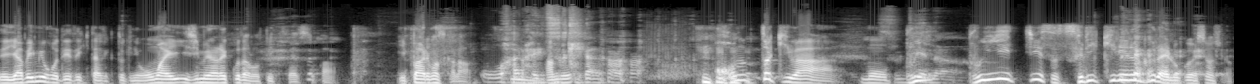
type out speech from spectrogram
うん。で、矢部美穂出てきた時に、お前いじめられっ子だろって言ってたやつとか、いっぱいありますから。お笑い好きやな。この時は、もう V、な。VHS すり切れるぐらい録画してましたよ。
